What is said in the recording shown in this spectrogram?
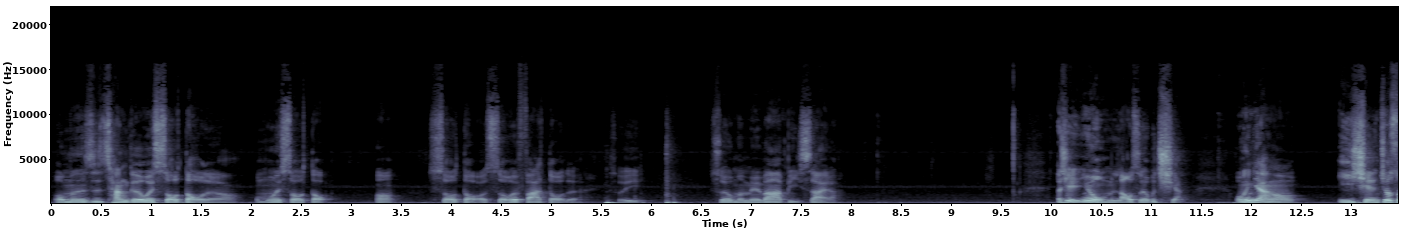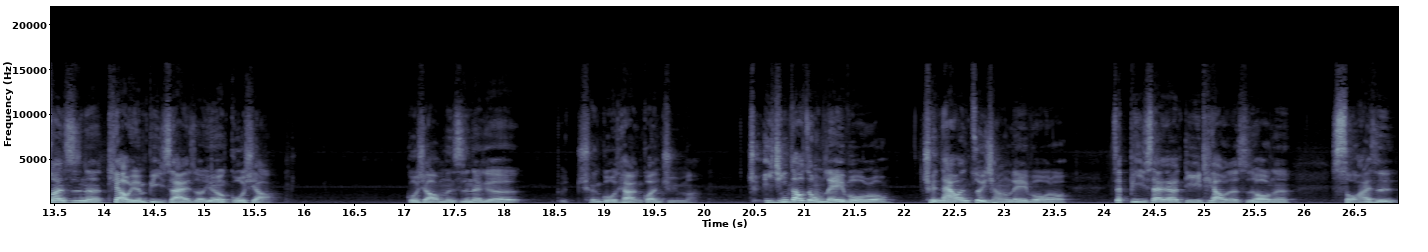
我们是唱歌会手抖的哦，我们会手抖哦。手抖，手会发抖的，所以，所以我们没办法比赛啊。而且，因为我们老手又不强，我跟你讲哦，以前就算是呢跳远比赛的时候，因为我国小，国小我们是那个全国跳远冠军嘛，就已经到这种 level 咯，全台湾最强 level 咯。在比赛那第一跳的时候呢，手还是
